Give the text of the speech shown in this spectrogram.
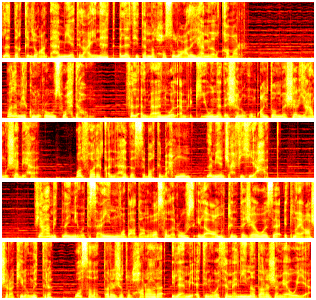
لا تقل عن أهمية العينات التي تم الحصول عليها من القمر. ولم يكن الروس وحدهم فالألمان والأمريكيون دشنهم أيضا مشاريع مشابهة والفارق أن هذا السباق المحموم لم ينجح فيه أحد. في عام 92 وبعد أن وصل الروس إلى عمق تجاوز 12 كيلومتر وصلت درجة الحرارة إلى 180 درجة مئوية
